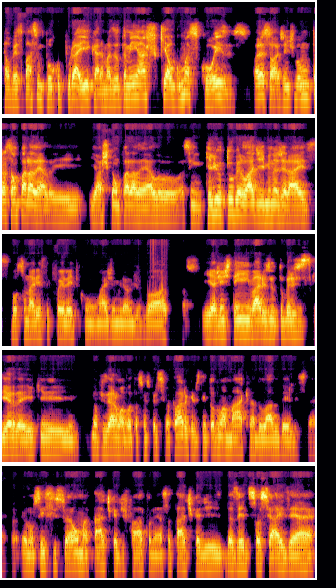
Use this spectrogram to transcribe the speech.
talvez passe um pouco por aí, cara, mas eu também acho que algumas coisas. Olha só, a gente vamos traçar um paralelo, e, e acho que é um paralelo, assim, aquele youtuber lá de Minas Gerais, bolsonarista, que foi eleito com mais de um milhão de votos, e a gente tem vários youtubers de esquerda aí que não fizeram uma votação expressiva. Claro que eles têm toda uma máquina do lado deles. Né? Eu não sei se isso é uma tática de fato, né? Essa tática de, das redes sociais é,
